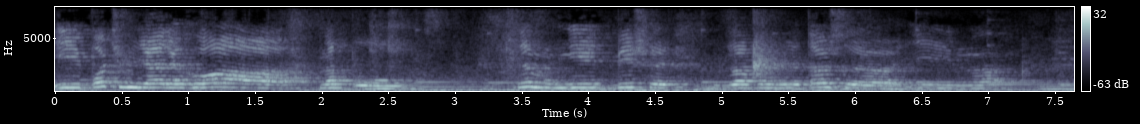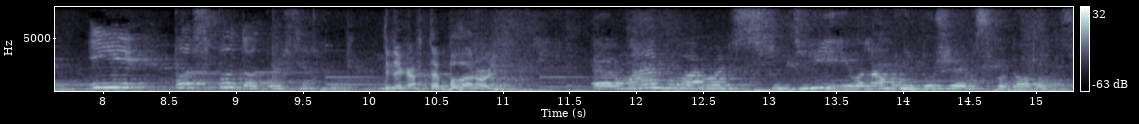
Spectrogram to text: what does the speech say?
і потім я лягла на пол. Це мені більше запам'ятався і, на, сподобався. Яка в тебе була роль? Е, У мене була роль судді, і вона мені дуже сподобалась.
